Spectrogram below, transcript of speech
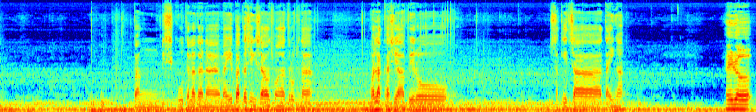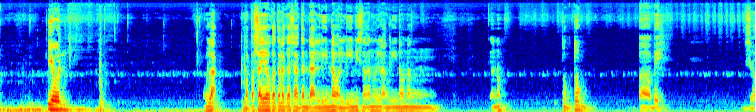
Pang disco talaga na may iba kasing sounds mga Trops na malakas siya pero sakit sa tainga. Pero yun. Wala. Mapasayaw ka talaga sa ganda. Ang linaw. Ang linis ng ano nila. Ang linaw ng ano? Tugtog. Abe. So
